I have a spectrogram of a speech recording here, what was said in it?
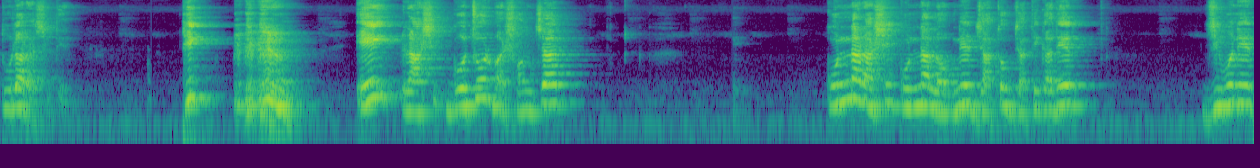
তুলা রাশিতে। ঠিক এই রাশি গোচর বা সঞ্চার কন্যা রাশি, কন্যা লগ্নের জাতক জাতিকাদের জীবনের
